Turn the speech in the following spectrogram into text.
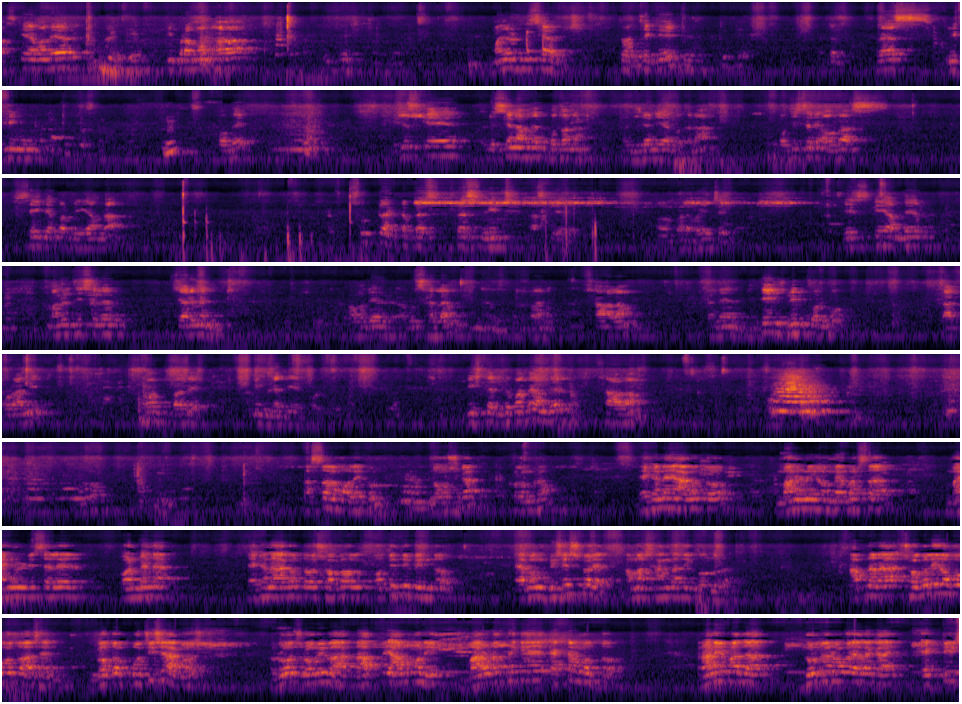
আজকে আমাদের টিপ্রামথা মাইনরিটি তরফ থেকে একটা প্রেস ব্রিফিং হবে। বিশেষ করে রিসেন্ট আমাদের ঘটনা জিরানিয়া ঘটনা পঁচিশে অগস্ট সেই ব্যাপার নিয়ে আমরা ছোট্ট একটা প্রেস প্রেস মিট আজকে হয়েছে। করে আমাদের মাইনরিটি ছিলেন চেয়ারম্যান আমাদের আবু সালাম শাহ আলম এখানে ডিটেল ব্রিফ করব। তারপর আমি সবভাবে আমি ইংরাজি করব বিস্তারিতভাবে আমাদের শাহ আলম আসসালামু আলাইকুম, নমস্কার, খুলুমখা। এখানে আগত মাননীয় মেম্বার স্যার মাইনরিটি সেলের কনভেনার এখানে আগত সকল অতিথিবৃন্দ এবং বিশেষ করে আমার সাংবাদিক বন্ধুরা। আপনারা সকলেই অবগত আছেন, গত পঁচিশে আগস্ট, রোজ রবিবার রাত্রি আনুমানিক বারোটা থেকে একটার মধ্যে রানীর বাজার, দুর্গানগর এলাকায় একটি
